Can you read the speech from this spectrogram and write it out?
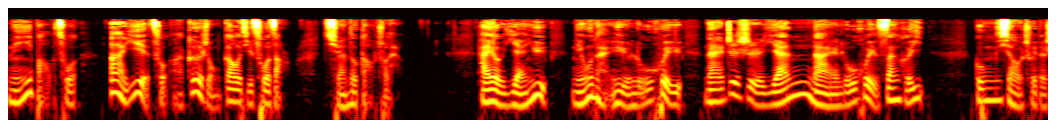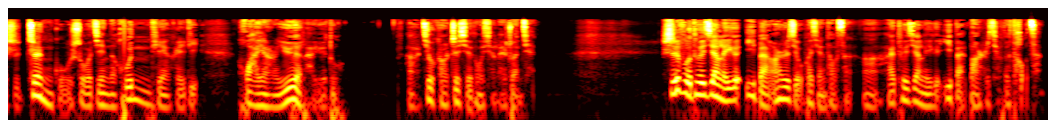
泥宝搓、艾叶搓啊，各种高级搓澡全都搞出来了。还有盐浴、牛奶浴、芦荟浴，乃至是盐奶芦荟三合一。功效吹的是震古烁今的昏天黑地，花样越来越多，啊，就靠这些东西来赚钱。师傅推荐了一个一百二十九块钱套餐啊，还推荐了一个一百八十九的套餐，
